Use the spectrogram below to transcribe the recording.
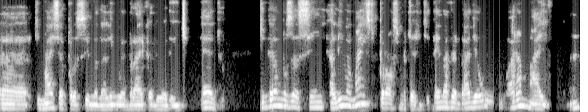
uh, que mais se aproxima da língua hebraica do Oriente Médio digamos assim, a língua mais próxima que a gente tem, na verdade, é o aramaico, né?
